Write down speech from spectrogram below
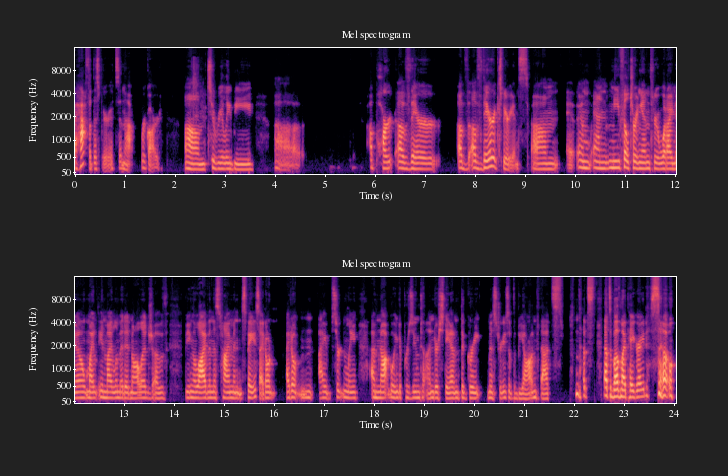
behalf of the spirits in that regard um, to really be uh, a part of their of of their experience um, and and me filtering in through what I know my in my limited knowledge of being alive in this time and space. I don't I don't I certainly am not going to presume to understand the great mysteries of the beyond. That's that's that's above my pay grade. So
